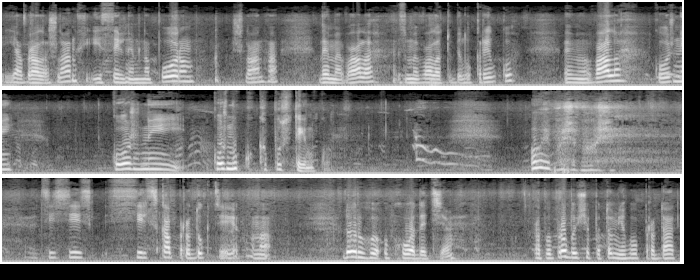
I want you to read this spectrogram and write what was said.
Я брала шланг і сильним напором шланга вимивала, змивала ту білокрилку, вимивала кожний, кожний, кожну капустинку. Ой, боже боже. Ці сільсь- сільська продукція, як вона дорого обходиться. А попробуй ще потім його продати.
